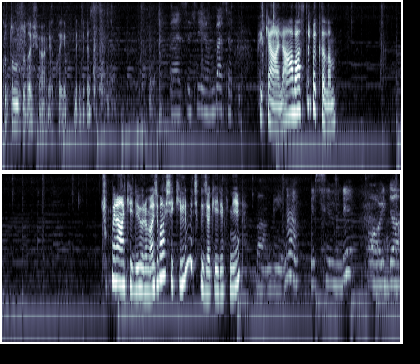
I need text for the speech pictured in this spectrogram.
kutumuzu da şöyle koyabiliriz. Ben seçiyorum. Bastırdım. Pekala bastır bakalım. Çok merak ediyorum. Acaba şekilli mi çıkacak Elif Nil? Şimdi orada.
